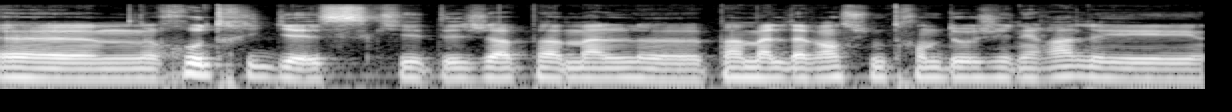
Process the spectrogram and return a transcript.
euh, Rodriguez qui est déjà pas mal, euh, pas mal d'avance, une 32 au général et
